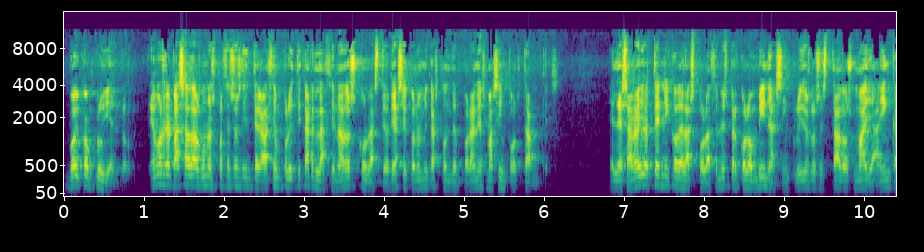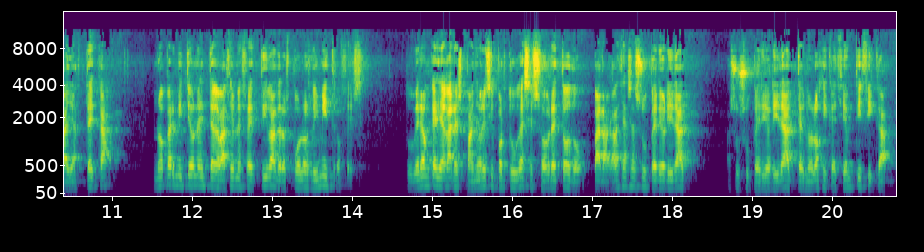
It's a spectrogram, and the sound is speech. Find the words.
Voy concluyendo. Hemos repasado algunos procesos de integración política relacionados con las teorías económicas contemporáneas más importantes. El desarrollo técnico de las poblaciones precolombinas, incluidos los estados maya, inca y azteca, no permitió una integración efectiva de los pueblos limítrofes. Tuvieron que llegar españoles y portugueses, sobre todo, para, gracias a a su superioridad tecnológica y científica,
